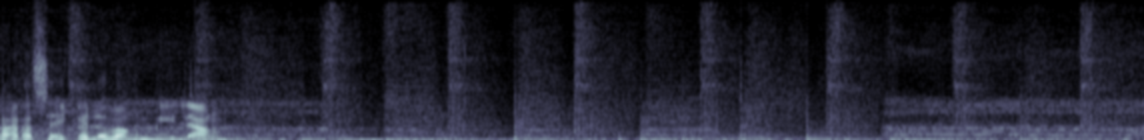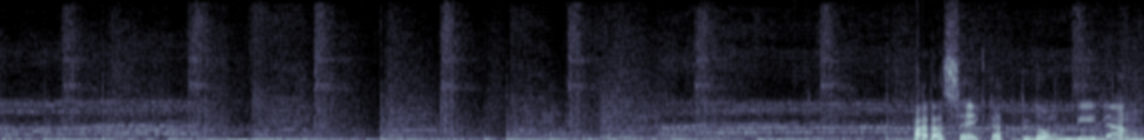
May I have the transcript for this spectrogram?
para sa ikalawang bilang. Para sa ikatlong bilang.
